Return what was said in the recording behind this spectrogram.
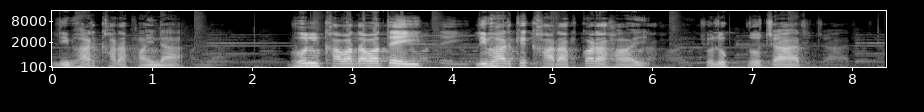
লিভার খারাপ হয় না। ভুল খাওয়া দাওয়াতেই লিভারকে খারাপ করা হয়। চলুক প্রচার।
